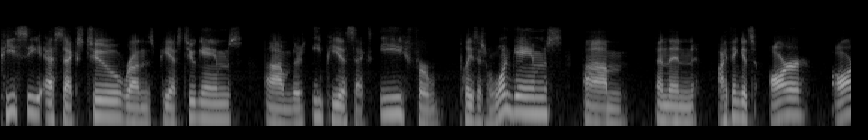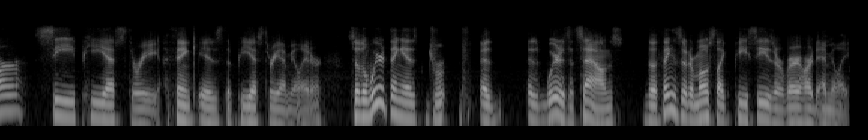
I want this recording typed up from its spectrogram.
PCSX2 runs PS2 games. Um, there's ePSXe for PlayStation 1 games. Um, and then I think it's R RPCS3. I think is the PS3 emulator. So the weird thing is, dr- as, as weird as it sounds, the things that are most like PCs are very hard to emulate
